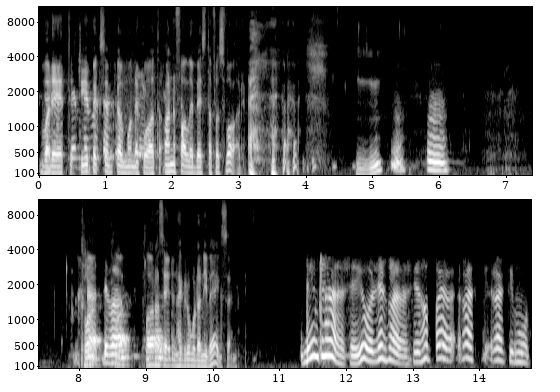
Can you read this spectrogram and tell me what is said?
var det ett typexempel månne på att anfall är bästa försvar? Mm. Mm. Klar, klar, klarar sig den här grodan iväg sen? Den klarar sig, jo den klarar sig. Den hoppade rakt, rakt emot.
